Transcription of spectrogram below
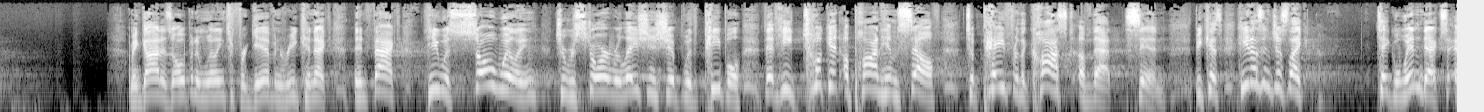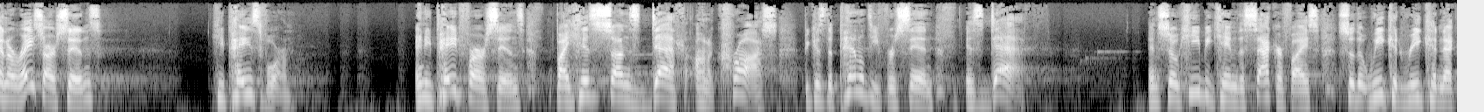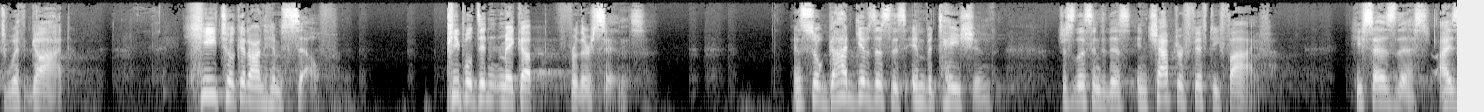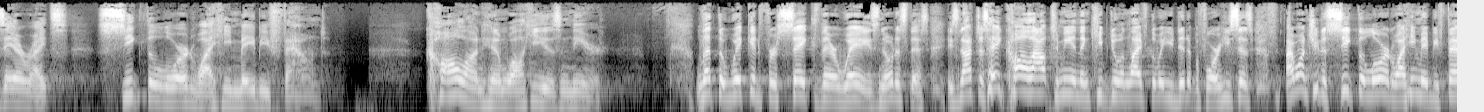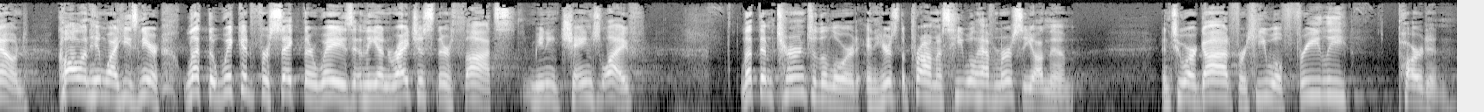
I mean, God is open and willing to forgive and reconnect. In fact, He was so willing to restore a relationship with people that He took it upon Himself to pay for the cost of that sin. Because He doesn't just like take a Windex and erase our sins, He pays for them. And he paid for our sins by his son's death on a cross because the penalty for sin is death. And so he became the sacrifice so that we could reconnect with God. He took it on himself. People didn't make up for their sins. And so God gives us this invitation. Just listen to this. In chapter 55, he says this Isaiah writes, Seek the Lord while he may be found Call on him while he is near. Let the wicked forsake their ways. Notice this. He's not just, hey, call out to me and then keep doing life the way you did it before. He says, I want you to seek the Lord while he may be found. Call on him while he's near. Let the wicked forsake their ways and the unrighteous their thoughts, meaning change life. Let them turn to the Lord. And here's the promise He will have mercy on them. And to our God, for he will freely pardon.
